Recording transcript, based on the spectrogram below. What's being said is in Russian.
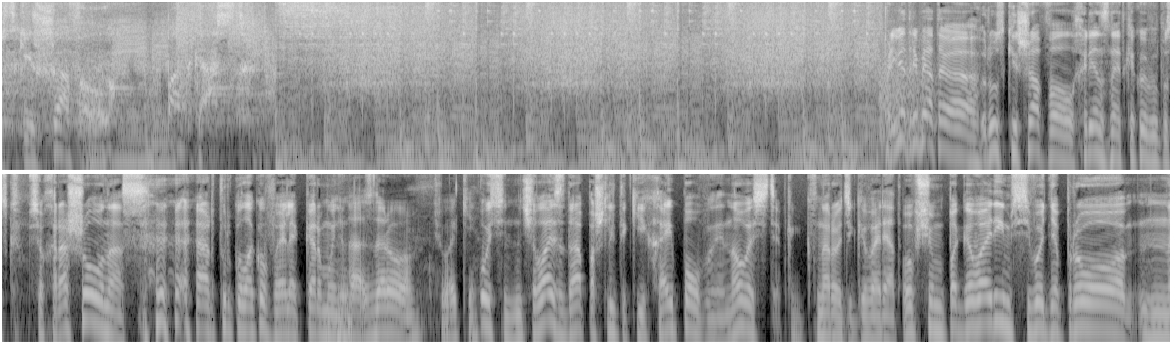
Русский шаффл. Подкаст. Привет, ребята! Русский шаффл, хрен знает какой выпуск. Все хорошо у нас. Артур Кулаков и Олег Кармунин. Да, здорово, чуваки. Осень началась, да, пошли такие хайповые новости, как в народе говорят. В общем, поговорим сегодня про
